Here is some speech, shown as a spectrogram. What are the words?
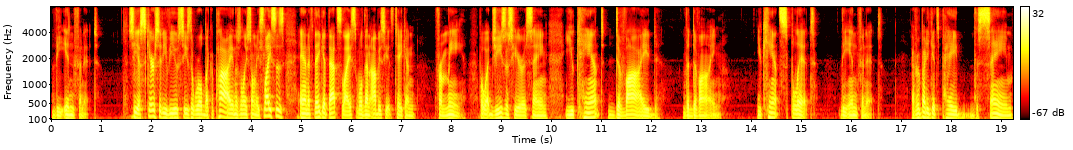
the infinite. See, a scarcity view sees the world like a pie, and there's only so many slices. And if they get that slice, well, then obviously it's taken from me. But what Jesus here is saying, you can't divide the divine. You can't split the infinite. Everybody gets paid the same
